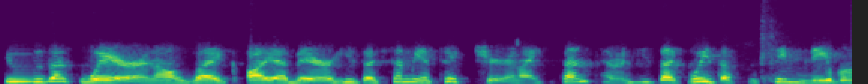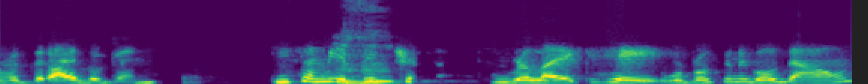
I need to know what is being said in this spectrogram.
He was like, Where? And I was like, Oh yeah, there. He's like, Send me a picture. And I sent him and he's like, Wait, that's the same neighborhood that I live in. He sent me a Mhm. picture. We were like, Hey, we're both gonna go down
